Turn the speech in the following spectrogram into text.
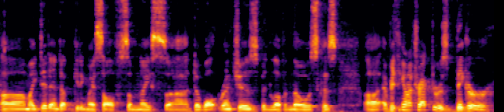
Um, I did end up getting myself some nice uh, DeWalt wrenches, been loving those because uh, everything on a tractor is bigger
